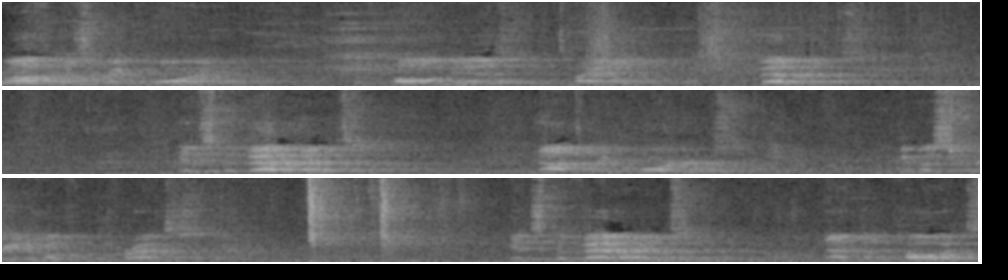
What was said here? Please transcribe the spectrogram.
Author is Rick Warren. The poem is entitled Veterans. It's the veterans, not the reporters, who give us freedom of the press. It's the veterans, not the poets,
